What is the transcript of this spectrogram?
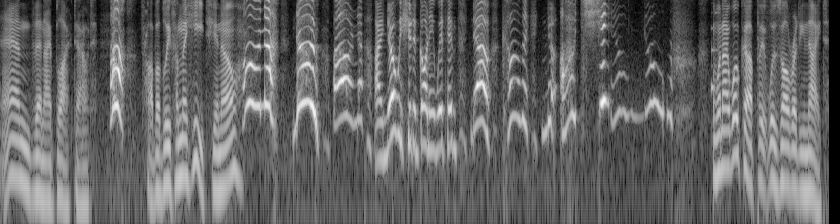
And then I blacked out. Oh, Probably from the heat, you know? oh no, no, oh no! I know we should have gone in with him. No, Kaveh, no. Oh shit! Oh no! When I woke up, it was already night.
